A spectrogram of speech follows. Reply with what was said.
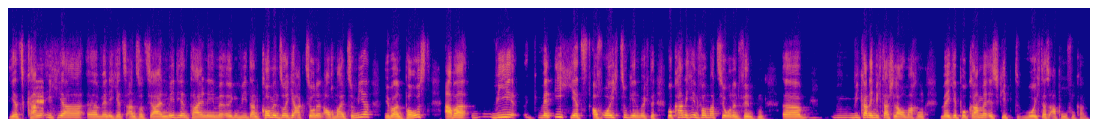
Jetzt kann ich ja, äh, wenn ich jetzt an sozialen Medien teilnehme, irgendwie, dann kommen solche Aktionen auch mal zu mir über einen Post. Aber wie, wenn ich jetzt auf euch zugehen möchte, wo kann ich Informationen finden? Äh, wie kann ich mich da schlau machen? Welche Programme es gibt, wo ich das abrufen kann?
